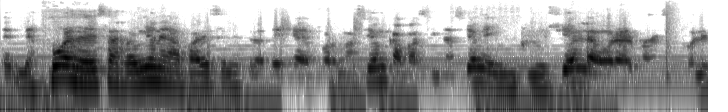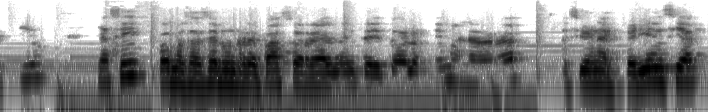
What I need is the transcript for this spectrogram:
Después de esas reuniones aparecen estrategias de formación, capacitación e inclusión laboral para ese colectivo. Y así podemos hacer un repaso realmente de todos los temas. La verdad, ha sido una experiencia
